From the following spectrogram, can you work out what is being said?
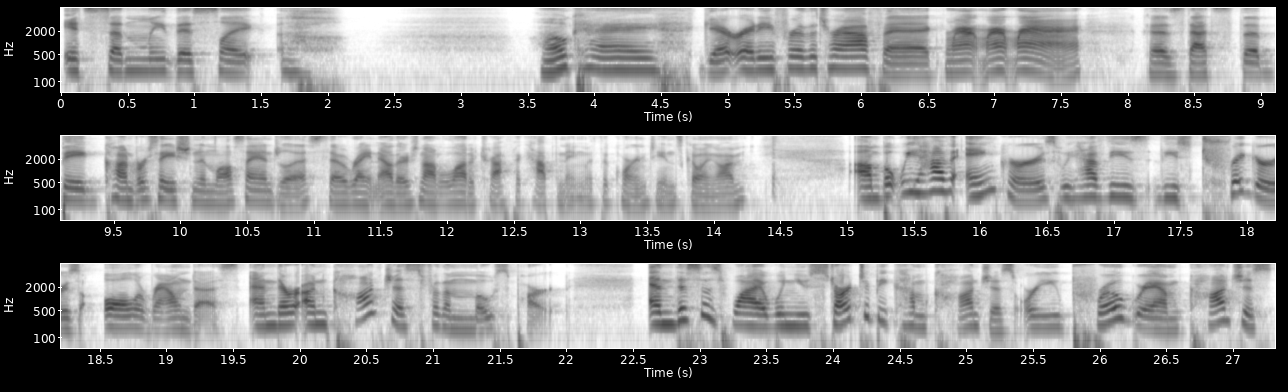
it's suddenly this like, ugh, okay, get ready for the traffic. Because that's the big conversation in Los Angeles. So, right now, there's not a lot of traffic happening with the quarantines going on. Um, but we have anchors, we have these these triggers all around us, and they're unconscious for the most part. And this is why when you start to become conscious or you program conscious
